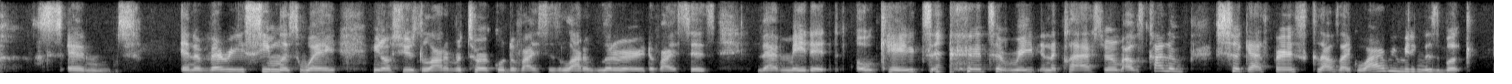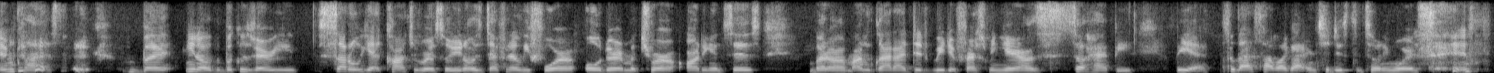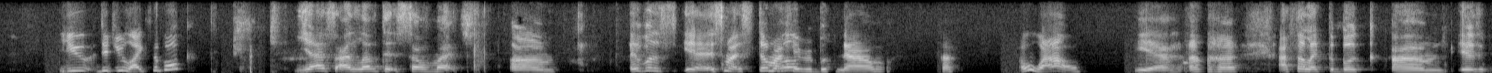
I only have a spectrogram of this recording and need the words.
and in a very seamless way you know she used a lot of rhetorical devices a lot of literary devices that made it okay to, to read in the classroom i was kind of shook at first because i was like why are we reading this book in class but you know the book was very subtle yet controversial you know it's definitely for older and mature audiences but um, I'm glad I did read it freshman year. I was so happy. But yeah, so that's how I got introduced to Toni Morrison. you did you like the book? Yes, I loved it so much. Um, it was yeah, it's my still my well, favorite book now. Huh? Oh wow. Yeah, uh-huh. I felt like the book um it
